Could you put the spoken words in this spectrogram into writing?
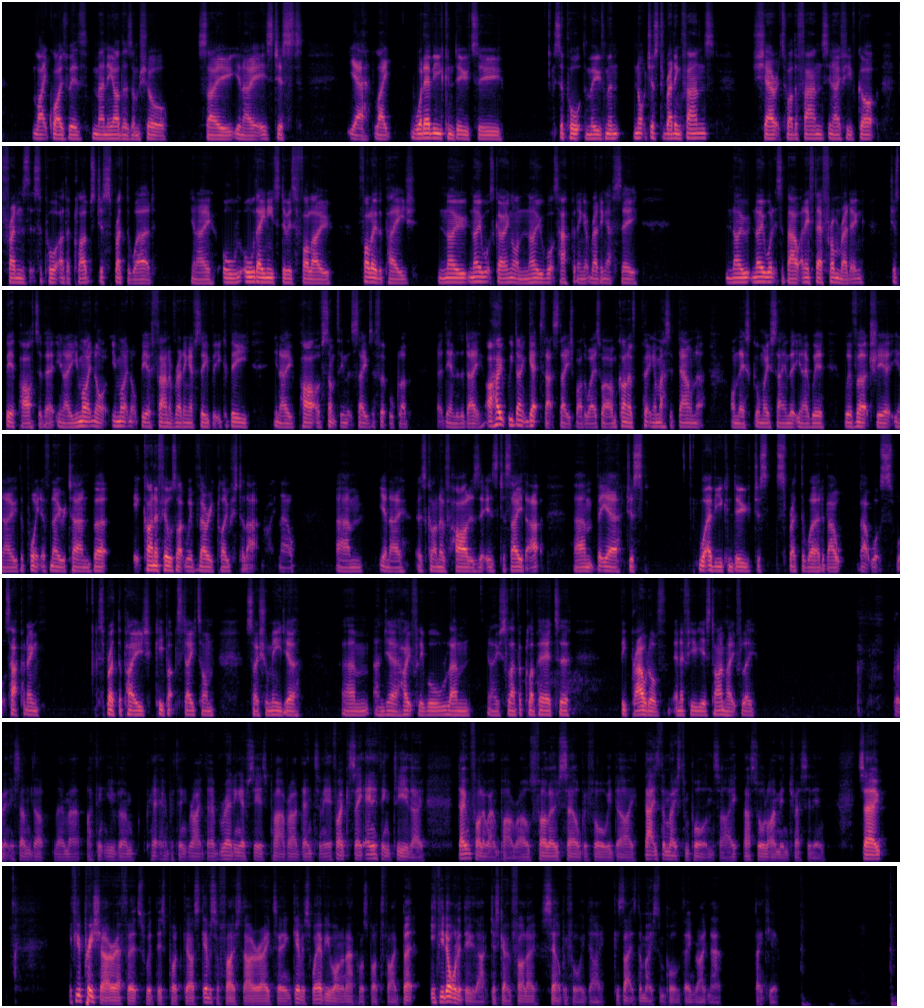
likewise with many others, I'm sure. So, you know, it's just, yeah, like whatever you can do to support the movement, not just Reading fans, share it to other fans. You know, if you've got friends that support other clubs, just spread the word. You know, all all they need to do is follow follow the page, know know what's going on, know what's happening at Reading FC, know know what it's about, and if they're from Reading, just be a part of it. You know, you might not you might not be a fan of Reading FC, but you could be you know part of something that saves a football club at the end of the day. I hope we don't get to that stage, by the way, as well. I'm kind of putting a massive downer on this, almost saying that you know we're we're virtually at you know the point of no return, but it kind of feels like we're very close to that right now. Um, you know, as kind of hard as it is to say that, um, but yeah, just whatever you can do, just spread the word about about what's what's happening. Spread the page, keep up to date on social media, um, and yeah, hopefully we'll um, you know still have a club here to be proud of in a few years' time. Hopefully. Brilliantly summed up there, Matt. I think you've um, hit everything right there. Reading FC is part of our identity. If I could say anything to you though, don't follow Empire Rolls. Follow Sell Before We Die. That is the most important site. That's all I'm interested in. So, if you appreciate our efforts with this podcast, give us a five star rating. Give us wherever you want on Apple or Spotify. But if you don't want to do that, just go and follow Sell Before We Die because that is the most important thing right now. Thank you.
